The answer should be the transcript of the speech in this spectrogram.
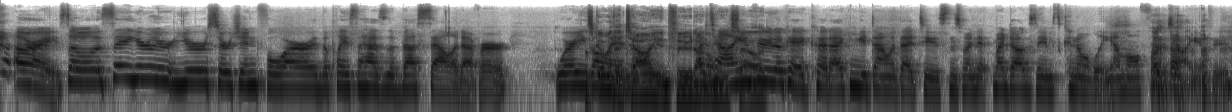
All right. So say you're you're searching for the place that has the best salad ever. Where are you Let's going? Let's go with Italian food. I Italian food. Okay, good. I can get down with that too. Since my my dog's name's Cannoli, I'm all for Italian food.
